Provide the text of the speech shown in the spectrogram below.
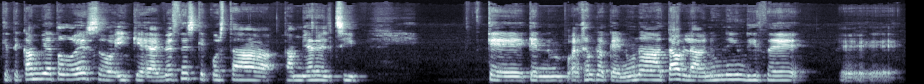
que te cambia todo eso y que hay veces que cuesta cambiar el chip. Que, por ejemplo, que en una tabla, en un índice, eh,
